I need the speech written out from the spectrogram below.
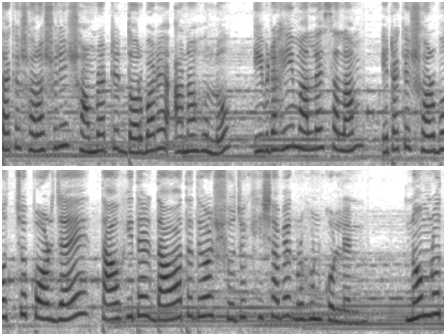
তাকে সরাসরি সম্রাটের দরবারে আনা হলো। ইব্রাহিম আল্লাহ সাল্লাম এটাকে সর্বোচ্চ পর্যায়ে তাওহিদের দাওয়াতে দেওয়ার সুযোগ হিসাবে গ্রহণ করলেন। নমরুদ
